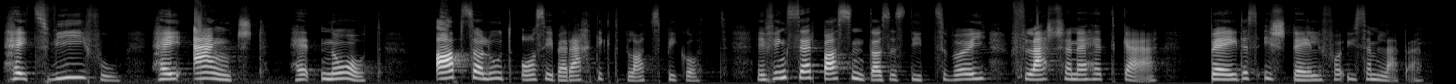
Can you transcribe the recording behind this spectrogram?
hey Zweifel, hey Ängste, hat Not. Absolut auch sein berechtigter Platz bei Gott. Ich finde es sehr passend, dass es die zwei Flaschen hat gegeben. Beides ist Teil von unserem Leben.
